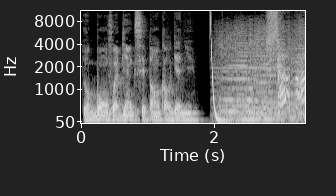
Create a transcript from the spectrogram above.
Donc bon, on voit bien que c'est pas encore gagné. Ça marche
